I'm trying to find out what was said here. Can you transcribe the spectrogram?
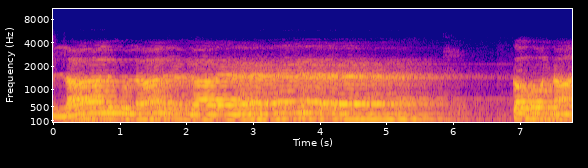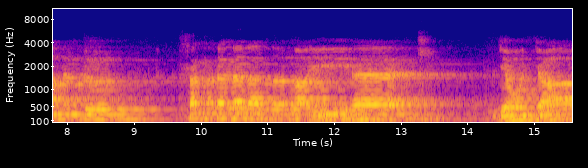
ਲਾਲ ਗੁਲਾਲ ਰੰਗਾਰੈ। ਕਹੋ ਨਾਨਕ, ਸੰਤਨ ਰਸ ਆਈ ਹੈ। ਜਿਉ ਚਾਖ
